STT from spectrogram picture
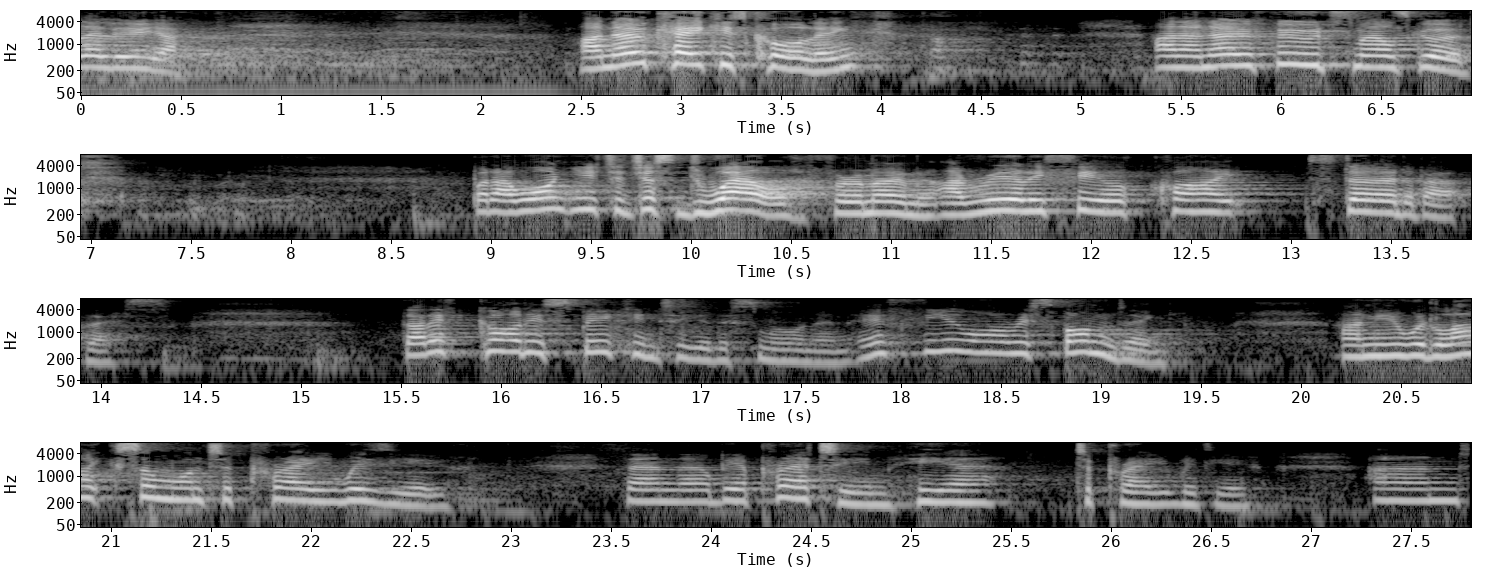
Hallelujah. I know cake is calling, and I know food smells good. But I want you to just dwell for a moment. I really feel quite stirred about this. That if God is speaking to you this morning, if you are responding and you would like someone to pray with you, then there'll be a prayer team here to pray with you. And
